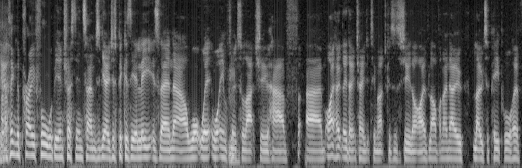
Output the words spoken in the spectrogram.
I think the Pro 4 will be interesting in terms of, you know, just because the Elite is there now, what what influence will that shoe have? Um, I hope they don't change it too much because it's a shoe that I've loved and I know loads of people have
